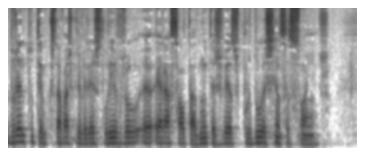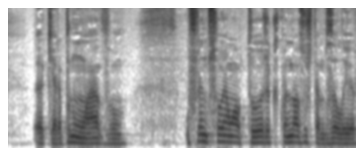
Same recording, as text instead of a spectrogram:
durante o tempo que estava a escrever este livro, eh, era assaltado muitas vezes por duas sensações. Eh, que era, por um lado, o Fernando Pessoa é um autor que, quando nós o estamos a ler,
